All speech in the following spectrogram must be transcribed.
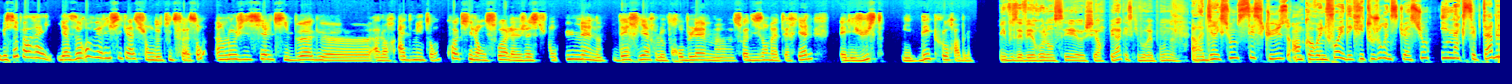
Et bien c'est pareil, il y a zéro vérification de toute façon. Un logiciel qui bug, euh, alors admettons, quoi qu'il en soit, la gestion humaine derrière le problème euh, soi-disant matériel, elle est juste mais déplorable. Et vous avez relancé euh, chez Orpea, qu'est-ce qu'ils vous répondent? Alors la direction s'excuse encore une fois et décrit toujours une situation inacceptable.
